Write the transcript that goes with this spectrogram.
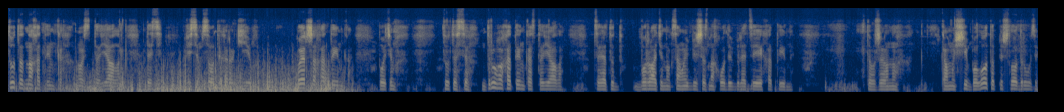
тут одна хатинка, ось стояла десь 800-х років. Перша хатинка, потім тут ось друга хатинка стояла. Це я тут боратінок найбільше знаходив біля цієї хатини. То вже воно камиші, болото пішло, друзі.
